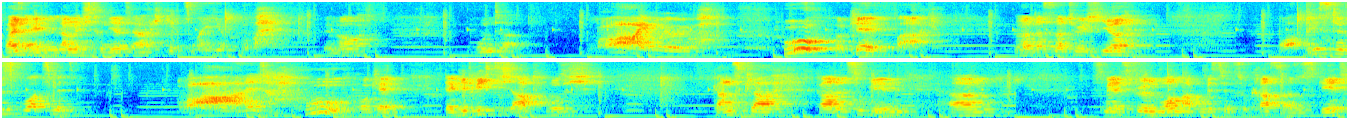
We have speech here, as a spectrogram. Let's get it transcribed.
weiß ich eigentlich lange nicht trainiert, ja. Ich gehe jetzt mal hier, genau, runter. Oh, jo, jo, jo. Uh, okay, fuck. Na, das ist natürlich hier boah, Pistol Squats mit. Boah, Alter. Uh, okay. Der geht richtig ab, muss ich ganz klar gerade zugeben. Ähm, ist mir jetzt für ein Warm-up ein bisschen zu krass, also es geht.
